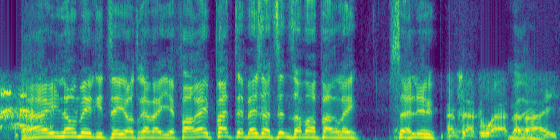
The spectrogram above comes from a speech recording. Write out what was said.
ah, ils l'ont mérité, ils ont travaillé fort. Hey, Pat, t'es bien gentil de nous avoir parlé. Salut. Merci à toi. Bye bye.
